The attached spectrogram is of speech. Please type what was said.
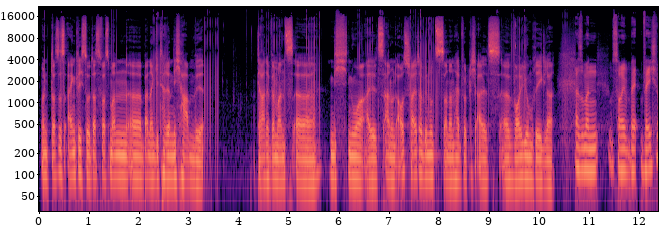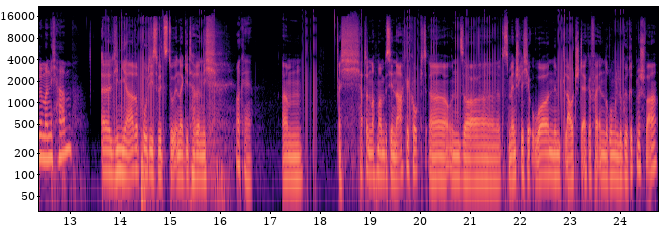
Und das ist eigentlich so das, was man äh, bei einer Gitarre nicht haben will. Gerade wenn man es nicht nur als An- und Ausschalter benutzt, sondern halt wirklich als Volume-Regler. Also man, sorry, welche will man nicht haben? Äh, lineare Potis willst du in der Gitarre nicht. Okay. Ähm, ich hatte noch mal ein bisschen nachgeguckt. Äh, unser, das menschliche Ohr nimmt Lautstärkeveränderungen logarithmisch wahr.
